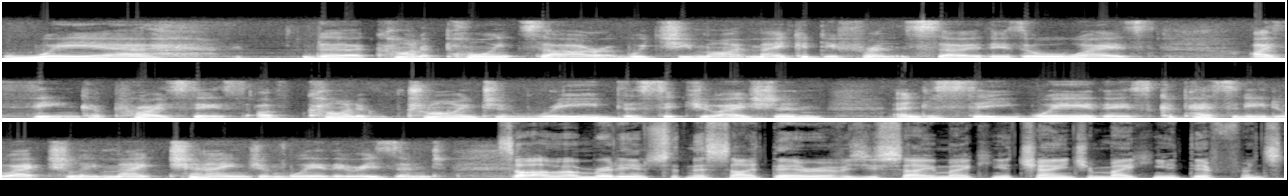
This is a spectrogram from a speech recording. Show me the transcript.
where the kind of points are at which you might make a difference. So there's always, I think, a process of kind of trying to read the situation and to see where there's capacity to actually make change and where there isn't. So I'm really interested in this idea of, as you say, making a change and making a difference.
